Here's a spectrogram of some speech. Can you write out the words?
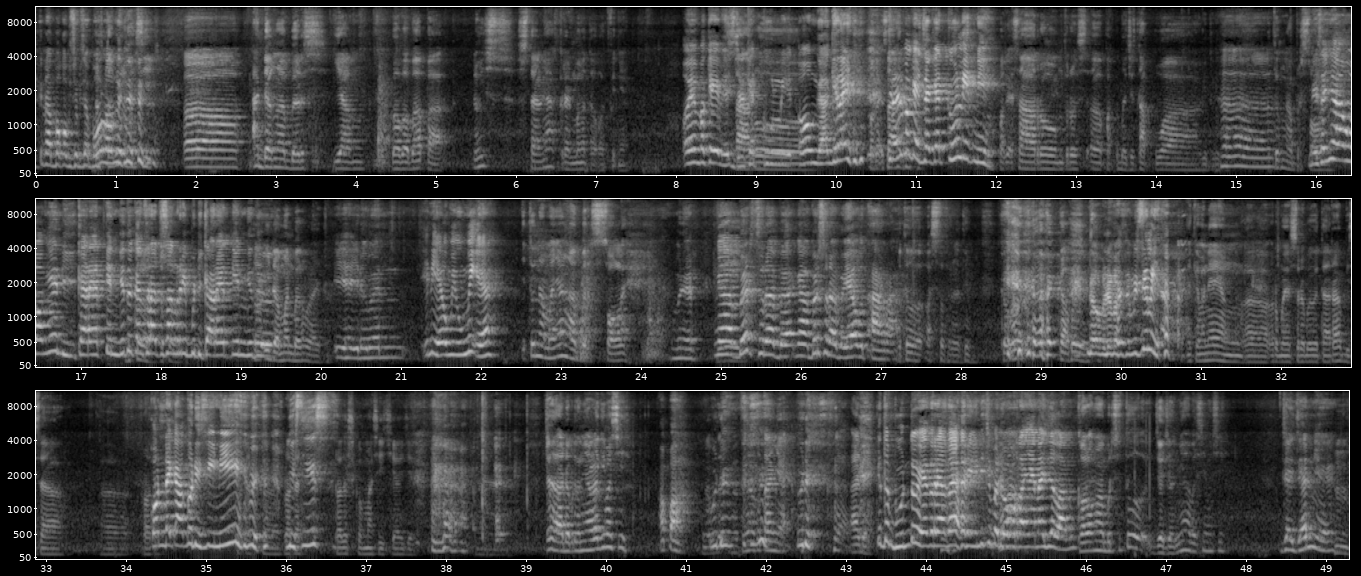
kenapa kok bisa bisa bolong Tapi masih eh, ada ngabers yang bapak-bapak. Terus stylenya keren banget tau outfitnya. Oh yang pakai jaket Sarung. kulit oh nggak kirain Pakai kirain pakai jaket kulit nih Pakai sarung, terus eh, pakai baju takwa gitu. -gitu. Itu ngabers. biasanya uangnya dikaretin gitu kan Betul, seratusan ribu dikaretin itu gitu idaman banget lah itu. iya idaman ini ya umi-umi ya Itu namanya ngabers soleh. bener ngaber Surabaya ngaber Surabaya Utara Itu astagfirullahaladzim. Kamu nggak boleh masuk domisili ya Gimana yang eh, rumahnya Surabaya Utara bisa kontak aku di sini protes, bisnis protes ke Mas Ici aja. Nah. Ya ada pertanyaan lagi masih? apa Nggak udah Udah aku tanya. Udah. ada. kita buntu ya ternyata hari ini cuma dua pertanyaan aja lang Kalau ngabers itu jajannya apa sih masih? jajannya Hmm.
